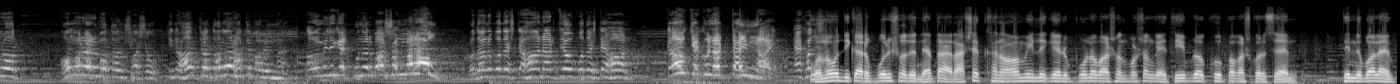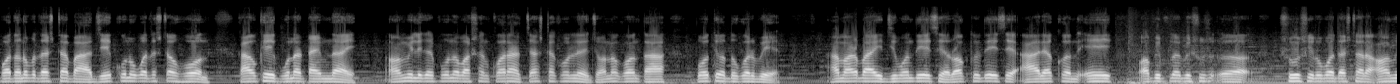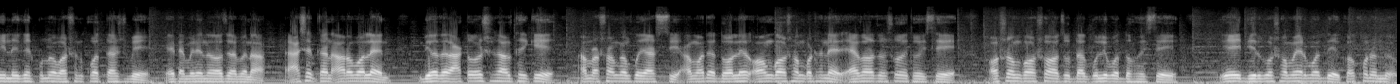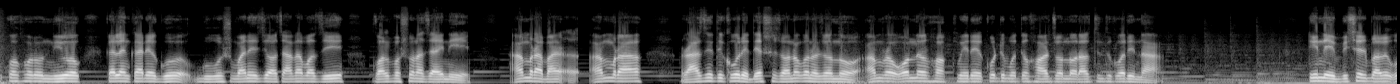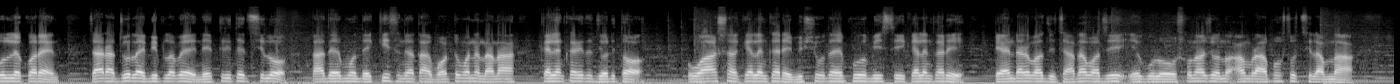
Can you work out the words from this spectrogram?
হজরত অমরের মতন শাসক। তিনি হজরত অমর হতে পারেন না। আওয়ামী লীগের পুনর্বাসন মারাও প্রধান উপদেষ্টা হন আর যে উপদেষ্টা হন গণ অধিকার পরিষদের নেতা রাশেদ খান আওয়ামী লীগের পুনর্বাসন প্রসঙ্গে তীব্র ক্ষোভ প্রকাশ করেছেন। তিনি বলেন, প্রধান উপদেষ্টা বা যে কোনো উপদেষ্টা হন, কাউকে গোনার টাইম নাই। আওয়ামী লীগের পুনর্বাসন করার চেষ্টা করলে জনগণ তা প্রতিহত করবে। আমার ভাই জীবন দিয়েছে, রক্ত দিয়েছে, আর এখন এই অবিপ্লবী সুশীল উপদেষ্টারা আওয়ামী লীগের পুনর্বাসন করতে আসবে, এটা মেনে নেওয়া যাবে না। রাশেদ খান আরও বলেন, দুই হাজার আঠারো সাল থেকে আমরা সংগ্রাম করে আসছি, আমাদের দলের অঙ্গ সংগঠনের এগারো জন শহীদ হয়েছে, অসংখ্য সহযোদ্ধা গুলিবদ্ধ হয়েছে। এই দীর্ঘ সময়ের মধ্যে কখনো কখনো নিয়োগ, কেলেঙ্কারে ঘুষ, বাণিজ্য, চাঁদাবাজি, গল্প শোনা যায়নি। আমরা আমরা রাজনীতি করে দেশের জনগণের জন্য, আমরা অন্যের হক মেরে কোটিপতি হওয়ার জন্য রাজনীতি করি না। তিনি বিশেষভাবে উল্লেখ করেন যারা জুলাই বিপ্লবে নেতৃত্বে ছিল তাদের মধ্যে কিছু নেতা বর্তমানে নানা কেলেঙ্কারিতে জড়িত। ওয়াসা কেলেঙ্কারি বিশ্ববিদ্যালয়ের বিসি কেলেঙ্কারি টেন্ডারবাজি চাঁদাবাজি এগুলো শোনার জন্য আমরা প্রস্তুত ছিলাম না।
